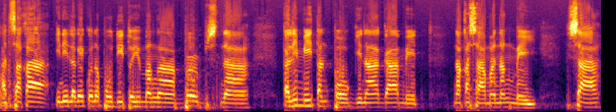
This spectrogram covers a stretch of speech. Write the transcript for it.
At saka, inilagay ko na po dito yung mga verbs na kalimitan po ginagamit na kasama ng may sa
